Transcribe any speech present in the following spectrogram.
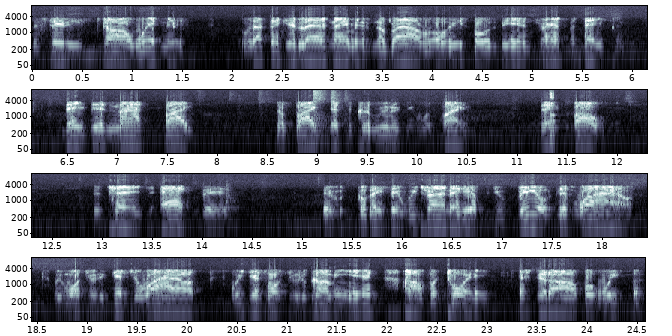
the city star witness, I think his last name is Navarro. He's supposed to be in transportation. They did not fight the fight that the community was fighting. They fought to change access because they said we're trying to help you build this warehouse. We want you to get your warehouse. We just want you to come in off of 20 instead of off of Wheatland.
